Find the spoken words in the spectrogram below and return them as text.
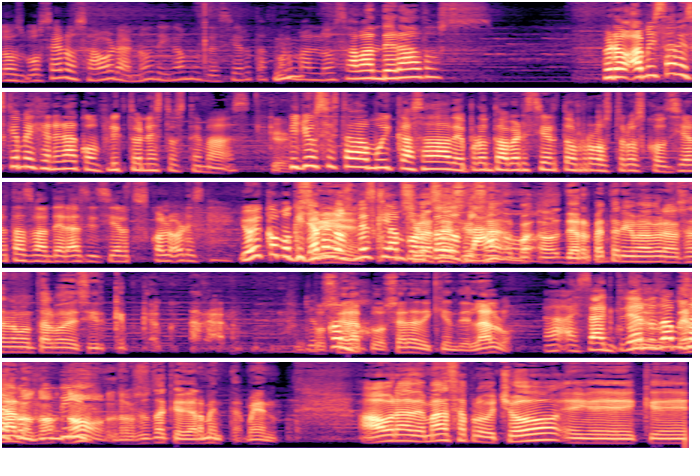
los voceros ahora, ¿no? Digamos de cierta forma, los abanderados. Pero a mí, ¿sabes qué me genera conflicto en estos temas? ¿Qué? Que yo sí estaba muy casada de pronto a ver ciertos rostros con ciertas banderas y ciertos colores. Y hoy como que ya me los mezclan sí por a todos lados. De repente va a ver a Sandra Montalvo a decir que, vocera, vocera de quién, de Lalo. Ah, exacto, ya Pero nos vamos de a Lalo, no, confundir. No, resulta que de Armenta. Bueno, ahora además aprovechó eh, que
